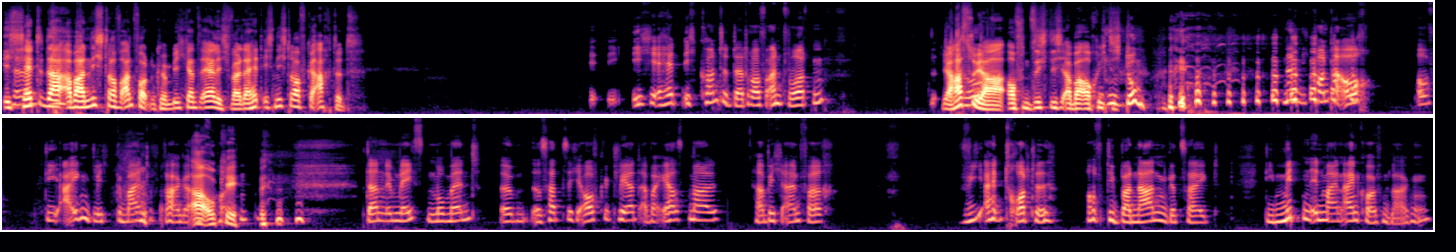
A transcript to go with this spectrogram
Ich Ähm, hätte da aber nicht drauf antworten können, bin ich ganz ehrlich, weil da hätte ich nicht drauf geachtet. Ich, hätte, ich konnte darauf antworten. Ja, hast So. du ja offensichtlich, aber auch richtig dumm. Nein, ich konnte auch auf die eigentlich gemeinte Frage Ah, antworten. okay. Dann im nächsten Moment, ähm, das hat sich aufgeklärt, aber erstmal habe ich einfach wie ein Trottel auf die Bananen gezeigt, die mitten in meinen Einkäufen lagen.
